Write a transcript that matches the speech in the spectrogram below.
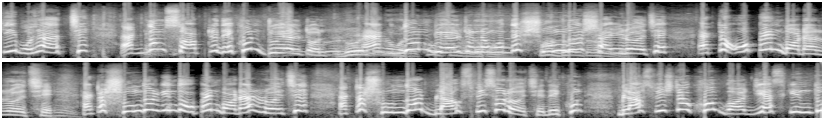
কি বোঝা যাচ্ছে একদম সফটে দেখুন ডুয়েল টোন। একদম ডুয়েল টোনের মধ্যে সুন্দর শাড়ি রয়েছে একটা ওপেন বর্ডার রয়েছে। একটা সুন্দর কিন্তু ওপেন বর্ডার রয়েছে একটা সুন্দর ব্লাউজ পিসও রয়েছে। দেখুন ব্লাউজ পিসটাও খুব গর্জিয়াস কিন্তু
